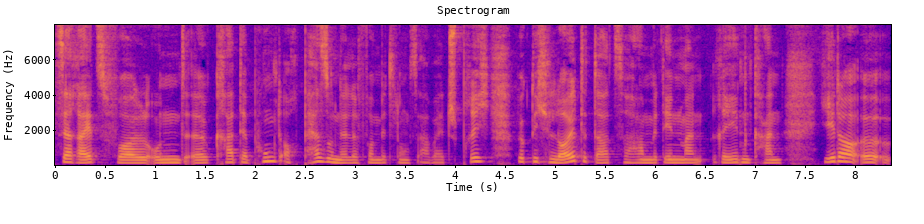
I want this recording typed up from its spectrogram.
sehr reizvoll. Und äh, gerade der Punkt auch personelle Vermittlungsarbeit, sprich wirklich Leute da zu haben, mit denen man reden kann. Jeder äh,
